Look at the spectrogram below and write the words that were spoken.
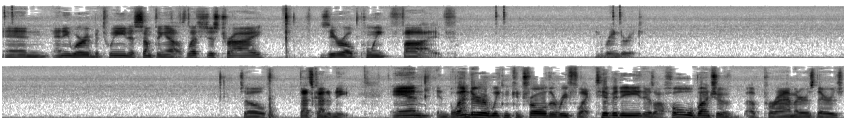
and anywhere in between is something else. Let's just try 0.5 and render it. So that's kind of neat. And in Blender, we can control the reflectivity. There's a whole bunch of, of parameters. There's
